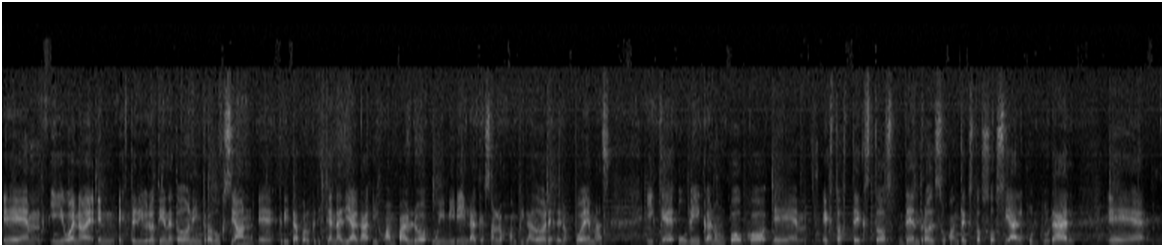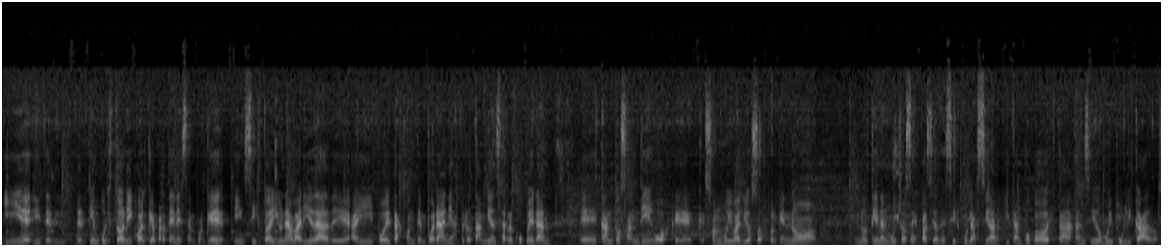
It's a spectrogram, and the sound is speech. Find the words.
Em, y bueno, en este libro tiene toda una introducción eh, escrita por Cristian Ariaga y Juan Pablo Huimirila, que son los compiladores de los poemas, y que ubican un poco em, estos textos dentro de su contexto social, cultural, eh, y, del, tiempo histórico al que pertenecen, porque, insisto, hay una variedad de, hay poetas contemporáneas, pero también se recuperan eh, cantos antiguos que, son muy valiosos porque no, no tienen muchos espacios de circulación y tampoco está, han sido muy publicados.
